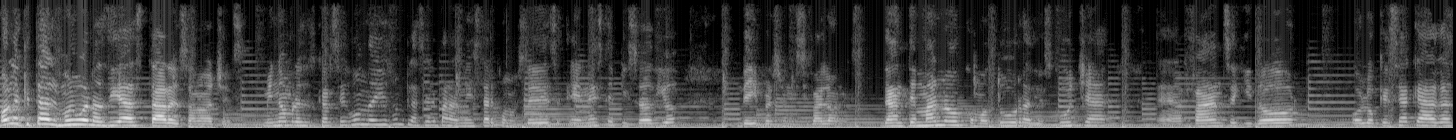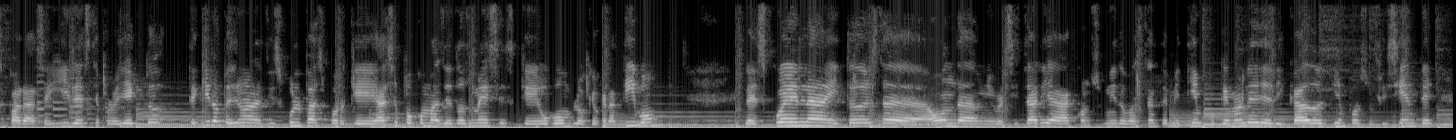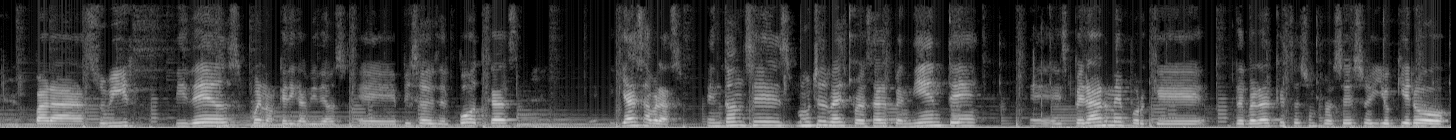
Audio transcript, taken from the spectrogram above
Hola, ¿qué tal? Muy buenos días, tardes o noches. Mi nombre es Oscar Segundo y es un placer para mí estar con ustedes en este episodio de Inversiones y Balones. De antemano, como tú, radio escucha, eh, fan, seguidor o lo que sea que hagas para seguir este proyecto, te quiero pedir unas disculpas porque hace poco más de dos meses que hubo un bloqueo creativo la escuela y toda esta onda universitaria ha consumido bastante mi tiempo que no le he dedicado el tiempo suficiente para subir videos, bueno, que diga videos, eh, episodios del podcast, ya sabrás. Entonces, muchas gracias por estar pendiente, eh, esperarme porque de verdad que esto es un proceso y yo quiero,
